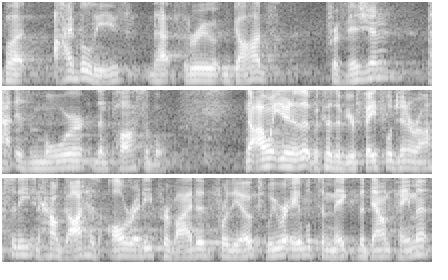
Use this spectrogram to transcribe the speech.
But I believe that through God's provision, that is more than possible. Now, I want you to know that because of your faithful generosity and how God has already provided for the Oaks, we were able to make the down payment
